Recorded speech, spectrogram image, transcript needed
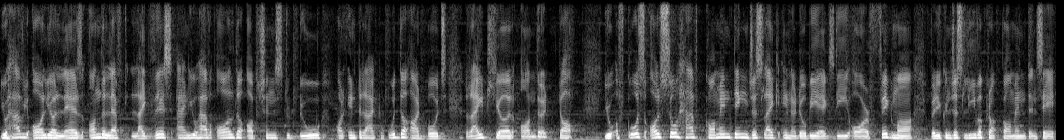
You have all your layers on the left like this and you have all the options to do or interact with the artboards right here on the top. You of course also have commenting just like in Adobe XD or Figma where you can just leave a comment and say,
